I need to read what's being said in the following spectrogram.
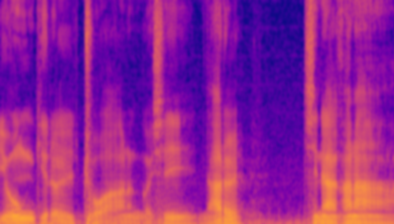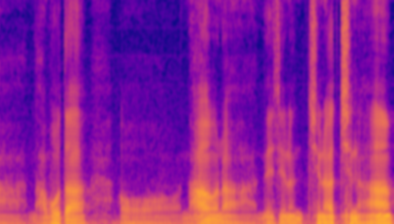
용기를 좋아하는 것이 나를 지나가나 나보다 어, 나으나 내지는 지나치나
